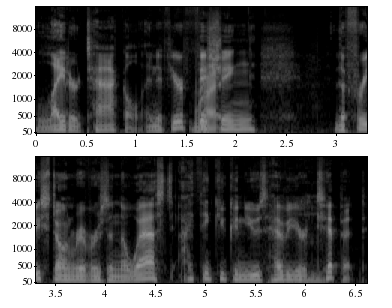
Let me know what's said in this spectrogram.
lighter tackle and if you're Right. fishing the freestone rivers in the west i think you can use heavier tippet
